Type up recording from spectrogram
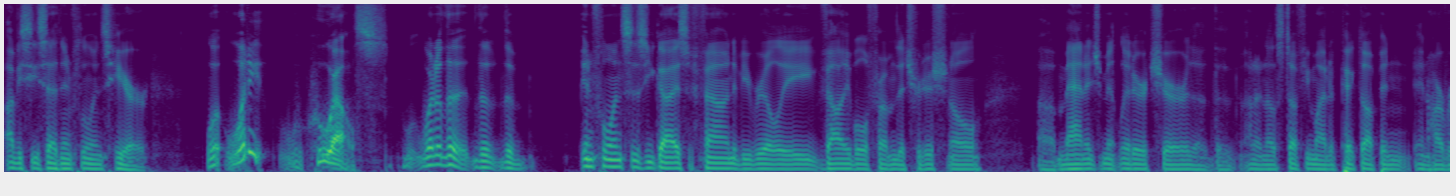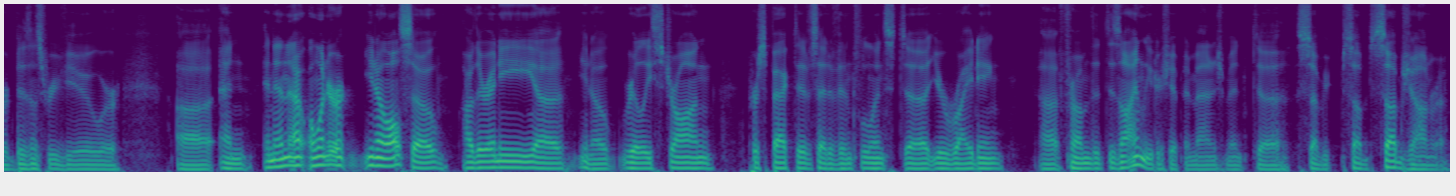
obviously he's had influence here. What what do you, who else? What are the, the the influences you guys have found to be really valuable from the traditional uh, management literature, the the I don't know stuff you might have picked up in in Harvard Business Review, or uh, and and then I wonder, you know, also are there any uh, you know really strong perspectives that have influenced uh, your writing uh, from the design leadership and management uh, sub sub sub genre?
